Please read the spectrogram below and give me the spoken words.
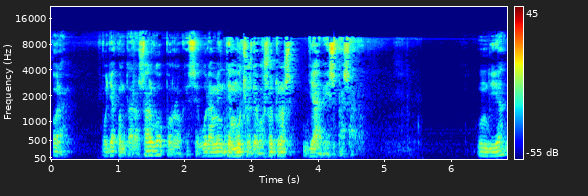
Hola, voy a contaros algo por lo que seguramente muchos de vosotros ya habéis pasado. Un día,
